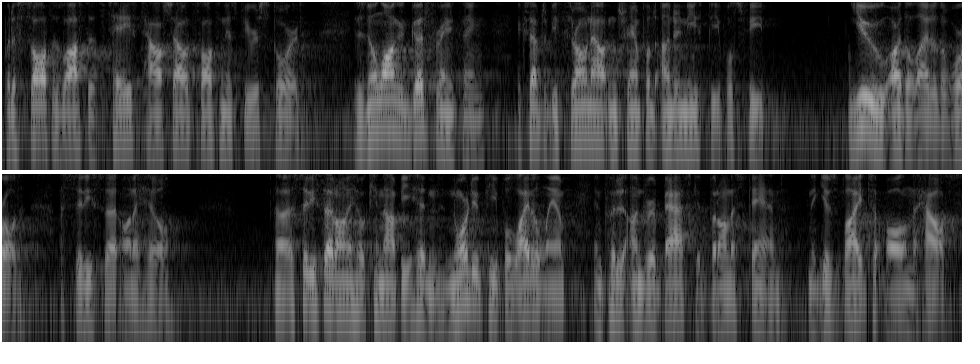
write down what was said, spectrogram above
but if salt has lost its taste, how shall its saltiness be restored? It is no longer good for anything except to be thrown out and trampled underneath people's feet. You are the light of the world, a city set on a hill. Uh, a city set on a hill cannot be hidden, nor do people light a lamp and put it under a basket, but on a stand, and it gives light to all in the house.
